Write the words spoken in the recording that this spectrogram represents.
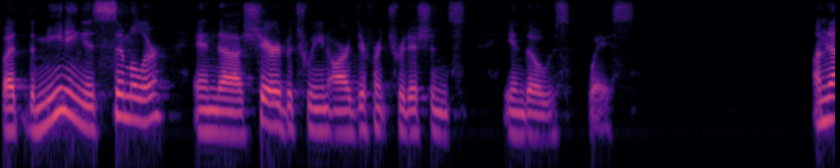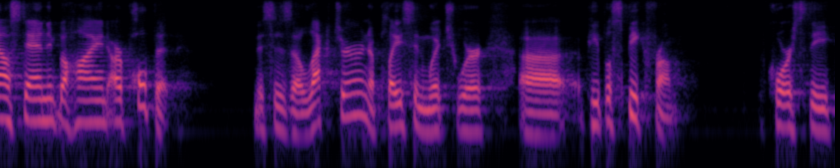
But the meaning is similar and uh, shared between our different traditions in those ways. I'm now standing behind our pulpit. This is a lectern, a place in which where uh, people speak from. Of course, the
